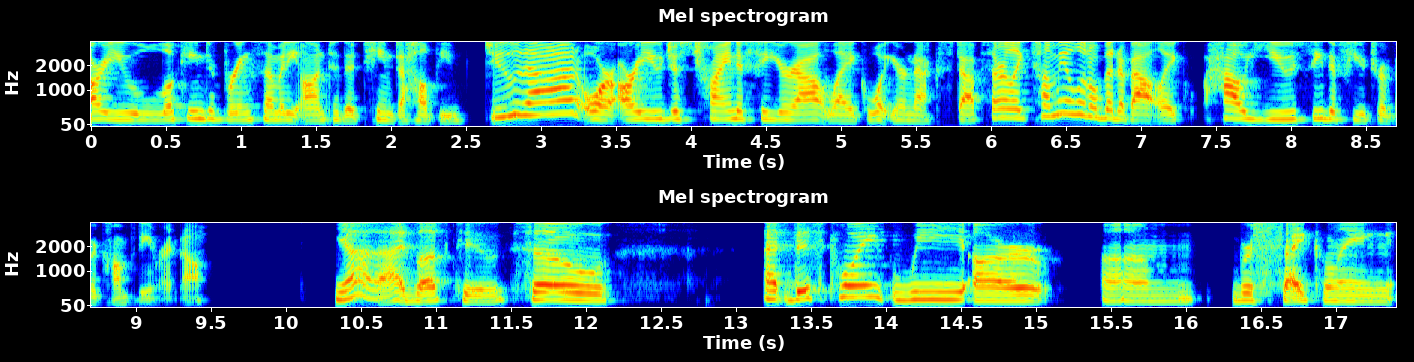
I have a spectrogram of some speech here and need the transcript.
are you looking to bring somebody onto the team to help you do that? Or are you just trying to figure out like what your next steps are? Like tell me a little bit about like how you see the future of the company right now. Yeah i'd love to. So at this point we are um, recycling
